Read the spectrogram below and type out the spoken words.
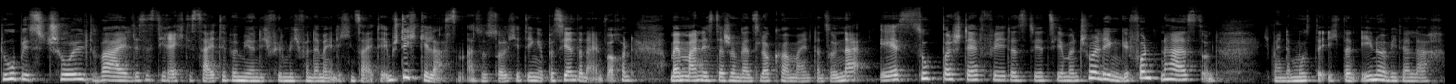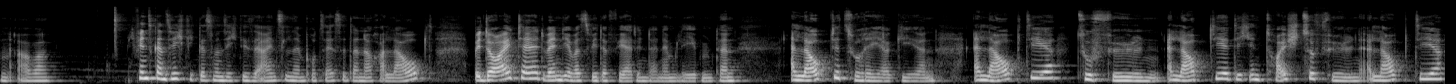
du bist schuld, weil das ist die rechte Seite bei mir und ich fühle mich von der männlichen Seite im Stich gelassen. Also solche Dinge passieren dann einfach. Und mein Mann ist da schon ganz locker und meint dann so, na, eh super, Steffi, dass du jetzt jemanden Schuldigen gefunden hast. Und ich meine, da musste ich dann eh nur wieder lachen, aber ich finde es ganz wichtig, dass man sich diese einzelnen Prozesse dann auch erlaubt. Bedeutet, wenn dir was widerfährt in deinem Leben, dann erlaubt dir zu reagieren, erlaubt dir zu fühlen, erlaubt dir, dich enttäuscht zu fühlen, erlaubt dir,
